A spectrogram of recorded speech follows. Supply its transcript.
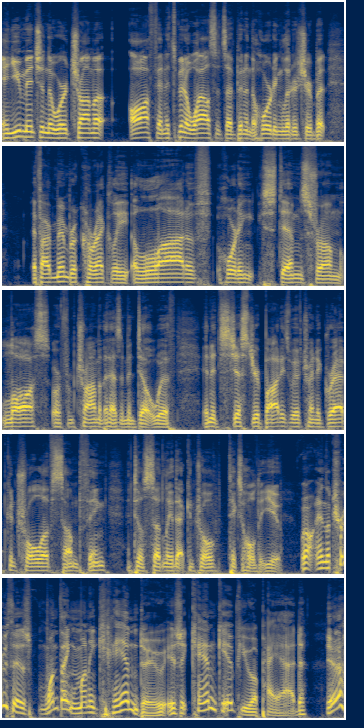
And you mentioned the word trauma often. It's been a while since I've been in the hoarding literature, but if I remember correctly, a lot of hoarding stems from loss or from trauma that hasn't been dealt with. And it's just your body's way of trying to grab control of something until suddenly that control takes a hold of you. Well, and the truth is, one thing money can do is it can give you a pad Yeah.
